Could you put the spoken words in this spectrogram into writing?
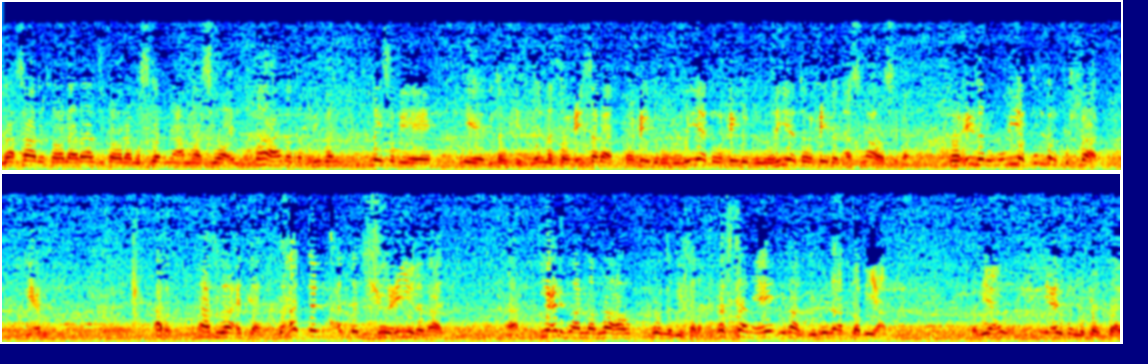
لا خارق ولا رازق ولا مستغني عما سواه الله. هذا تقريبا ليس بتوحيد. لأن التوحيد ثلاث. توحيد الربوبية توحيد الالوهيه توحيد الأسماء والصفات. توحيد الربوبية كل الكفار يعرف ابدا. ما في واحد كان. وحتى حتى الشيوعيين الآن. يعرفوا أن الله هو الذي خلق. بس كان إيه؟ يقال يقول الطبيعة. يعرف إنه كذاب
